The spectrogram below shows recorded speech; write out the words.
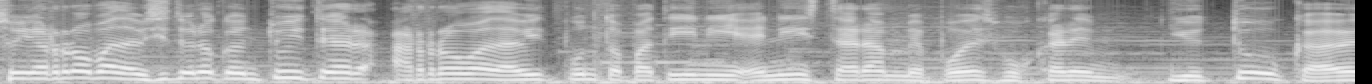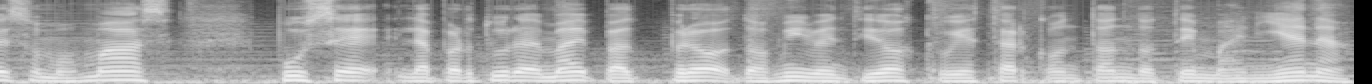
Soy arroba Davidito Loco en Twitter, arroba David.patini en Instagram, me podés buscar en YouTube, cada vez somos más. Puse la apertura de iPad Pro 2022 que voy a estar contándote mañana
